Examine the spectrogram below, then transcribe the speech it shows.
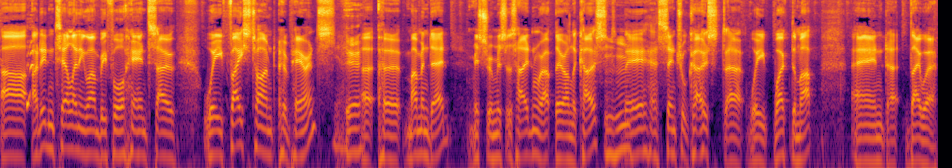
Uh, I didn't tell anyone beforehand, so we FaceTimed her parents. Yeah. Uh, her mum and dad, Mr. and Mrs. Haydon, were up there on the coast, there, uh, Central Coast. Uh, we woke them up, and uh, they were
